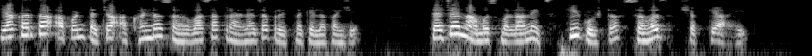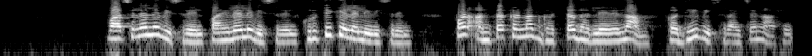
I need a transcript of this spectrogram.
याकरता आपण त्याच्या अखंड सहवासात राहण्याचा प्रयत्न केला पाहिजे. त्याच्या नामस्मरणानेच ही गोष्ट सहज शक्य आहे. वाचलेले विसरेल पाहिलेले विसरेल कृती केलेली विसरेल पण अंतकरणात घट्ट धरलेले नाम कधी विसरायचे नाही.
